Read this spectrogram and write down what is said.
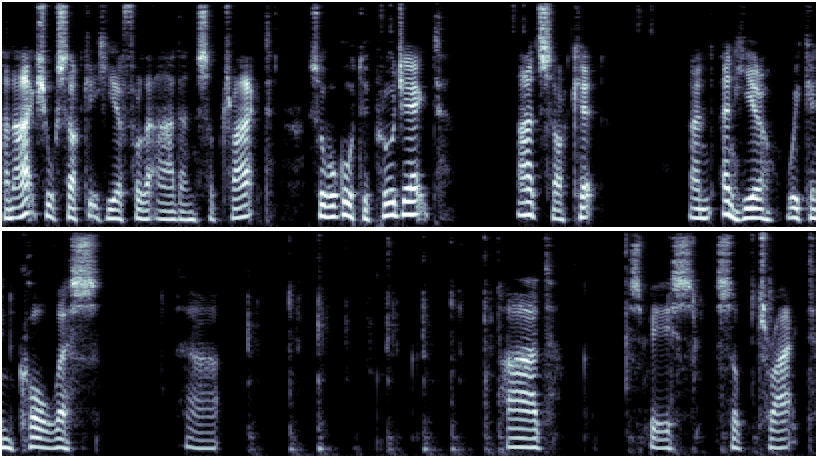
an actual circuit here for the add and subtract. So we'll go to project, add circuit, and in here we can call this uh, add space subtract.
